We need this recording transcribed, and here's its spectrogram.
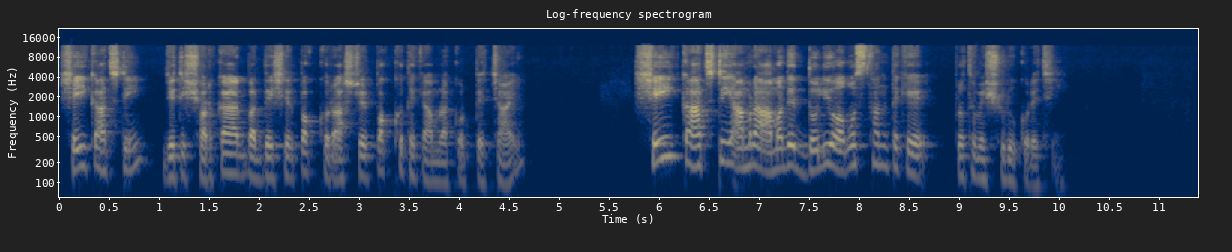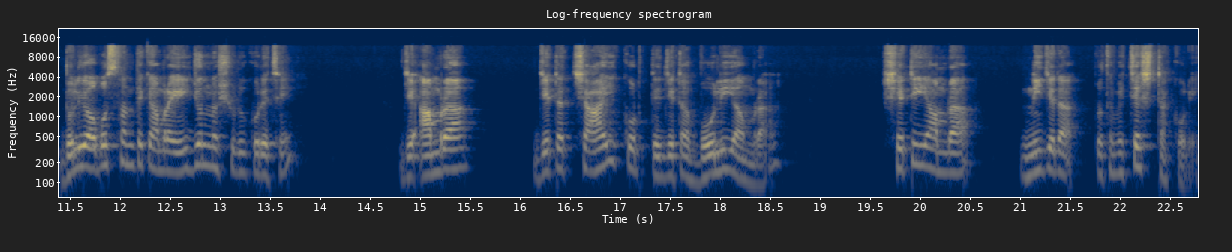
সেই কাজটি যেটি সরকার বা দেশের পক্ষ, রাষ্ট্রের পক্ষ থেকে আমরা করতে চাই, সেই কাজটি আমরা আমাদের দলীয় অবস্থান থেকে প্রথমে শুরু করেছি। দলীয় অবস্থান থেকে আমরা এই জন্য শুরু করেছি যে আমরা যেটা চাই করতে, যেটা বলি আমরা সেটি আমরা নিজেরা প্রথমে চেষ্টা করি।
